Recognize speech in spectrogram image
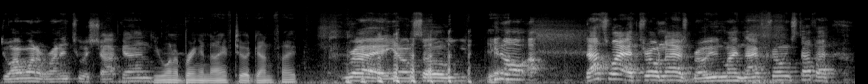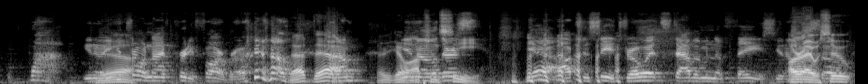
Do I want to run into a shotgun? You want to bring a knife to a gunfight? Right. You know. So Yeah. you know I, that's why I throw knives, bro. Even my knife throwing stuff. I, wow, you know, you can throw a knife pretty far, bro. You know? That yeah. There you go. you Option there's- C. yeah, option C. Throw it, stab him in the face. You know. All right, so,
